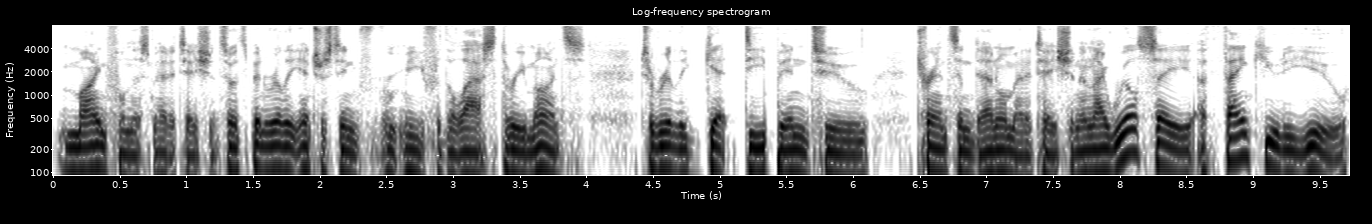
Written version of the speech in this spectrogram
mindfulness meditation. So it's been really interesting for me for the last three months to really get deep into transcendental meditation. And I will say a thank you to you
